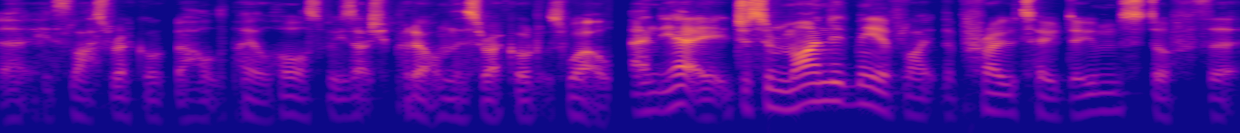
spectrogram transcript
uh, his last record, "Behold the Pale Horse," but he's actually put it on this record as well. And yeah, it just reminded me of like the proto Doom stuff that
